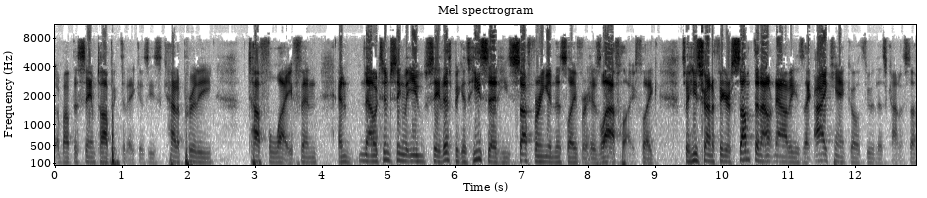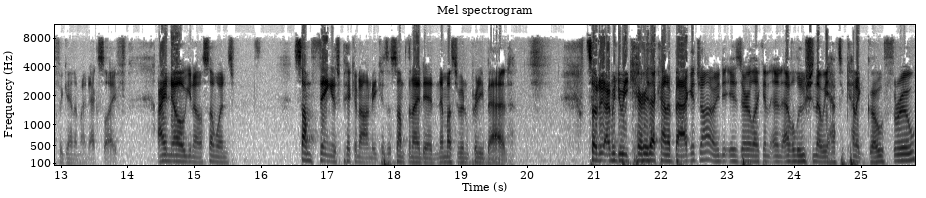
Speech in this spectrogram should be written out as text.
about the same topic today because he's had a pretty tough life, and and now it's interesting that you say this because he said he's suffering in this life or his last life. Like, so he's trying to figure something out now because like, I can't go through this kind of stuff again in my next life. I know, you know, someone's something is picking on me because of something I did, and it must have been pretty bad. So, do, I mean, do we carry that kind of baggage on? I mean, is there like an, an evolution that we have to kind of go through,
